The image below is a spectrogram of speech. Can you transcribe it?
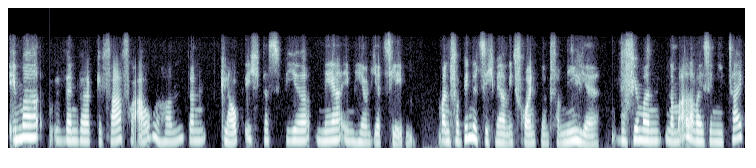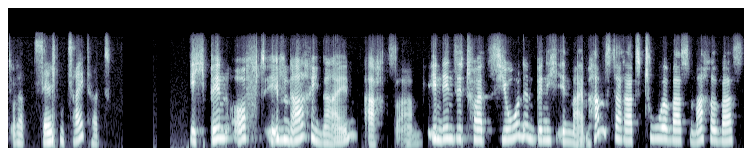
immer, wenn wir Gefahr vor Augen haben, dann glaube ich, dass wir mehr im Hier und Jetzt leben. Man verbindet sich mehr mit Freunden und Familie, wofür man normalerweise nie Zeit oder selten Zeit hat. Ich bin oft im Nachhinein achtsam. In den Situationen bin ich in meinem Hamsterrad, tue was, mache was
